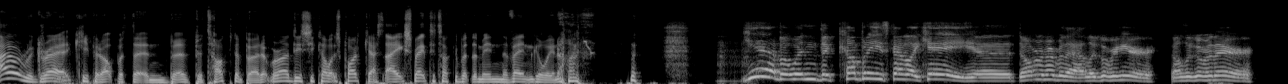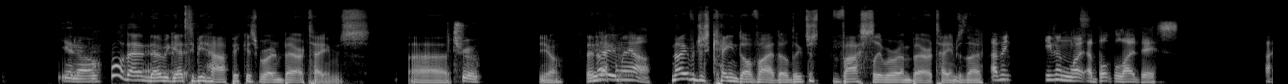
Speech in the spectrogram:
I don't regret keeping up with it and be, be talking about it. We're on a DC Comics podcast. I expect to talk about the main event going on. Yeah, but when the company is kind of like, "Hey, uh, don't remember that. Look over here. Don't look over there." You know, well, then, then we get to be happy because we're in better times. Uh, true. you know, they're not definitely even, are. not even just kind of either. Like just vastly, we're in better times now. I mean, even like a book like this, I,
